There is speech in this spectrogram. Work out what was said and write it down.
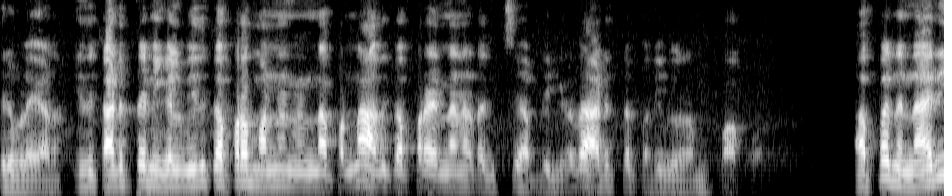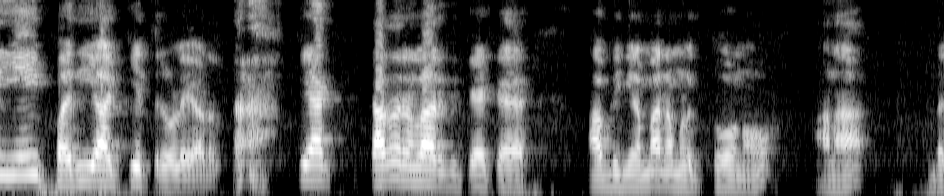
திருவிளையாடல். இதுக்கு அடுத்த நிகழ்வு இதுக்கப்புறம் மன்னன் என்ன பண்ணால் அதுக்கப்புறம் என்ன நடந்துச்சு அப்படிங்கிறத அடுத்த பதிவில் நம்ம பார்ப்போம். அப்போ இந்த நரியை பரியாக்கிய திருவிளையாடல். கே கதை நல்லா இருக்கு கேட்க அப்படிங்கிற மாதிரி நம்மளுக்கு தோணும். ஆனால் இந்த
